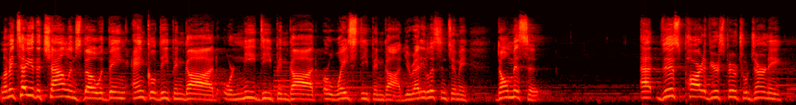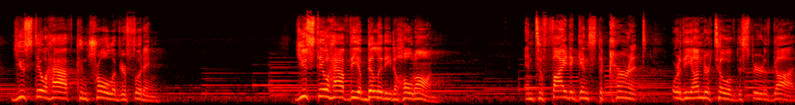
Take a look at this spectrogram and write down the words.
Let me tell you the challenge though with being ankle deep in God or knee deep in God or waist deep in God. You ready? Listen to me. Don't miss it. At this part of your spiritual journey, you still have control of your footing. You still have the ability to hold on and to fight against the current or the undertow of the Spirit of God.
